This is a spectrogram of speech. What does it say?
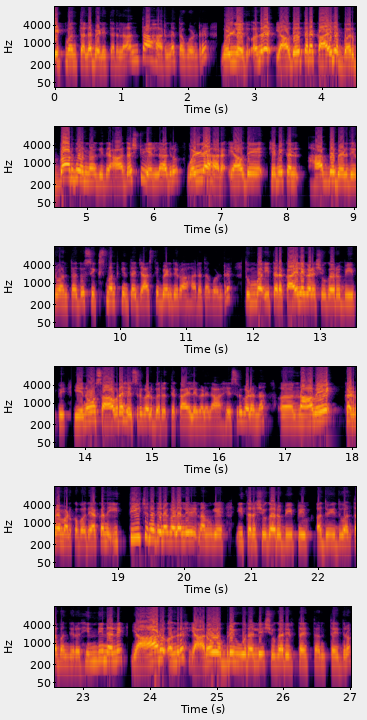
ಏಟ್ ಮಂತ್ ಎಲ್ಲ ಬೆಳಿತಾರಲ್ಲ, ಅಂತ ಆಹಾರನ ತಗೊಂಡ್ರೆ ಒಳ್ಳೇದು. ಅಂದ್ರೆ ಯಾವ್ದೇ ತರ ಕಾಯಿಲೆ ಬರಬಾರ್ದು ಅನ್ನೋಗಿದೆ. ಆದಷ್ಟು ಎಲ್ಲಾದ್ರೂ ಒಳ್ಳೆ ಆಹಾರ, ಯಾವ್ದೇ ಕೆಮಿಕಲ್ ಹಾಕದೆ ಬೆಳೆದಿರುವಂತದ್ದು ಸಿಕ್ಸ್ ಮಂತ್ ಗಿಂತ ಜಾಸ್ತಿ ಬೆಳೆದಿರೋ ಆಹಾರ ತಗೊಂಡ್ರೆ ತುಂಬಾ ಈ ತರ ಕಾಯಿಲೆಗಳ ಶುಗರ್ ಬಿ ಪಿ ಏನೋ ಸಾವಿರ ಹೆಸರುಗಳು ಬರುತ್ತೆ ಕಾಯಿಲೆಗಳೆಲ್ಲ. ಆ ಹೆಸರುಗಳನ್ನ ನಾವೇ ಕಡಿಮೆ ಮಾಡ್ಕೋಬಹುದು ಯಾಕಂದ್ರೆ ಇತ್ತೀಚಿನ ದಿನಗಳಲ್ಲಿ ನಮ್ಗೆ ಈ ತರ ಶುಗರ್ ಬಿ ಪಿ, ಅದು ಇದು ಅಂತ ಬಂದಿರೋದು. ಹಿಂದಿನಲ್ಲಿ ಯಾರು ಅಂದ್ರೆ ಯಾರೋ ಒಬ್ರಿಗೆ ಊರಲ್ಲಿ ಶುಗರ್ ಇರ್ತಾ ಇತ್ತು ಅಂತ ಇದ್ರು.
